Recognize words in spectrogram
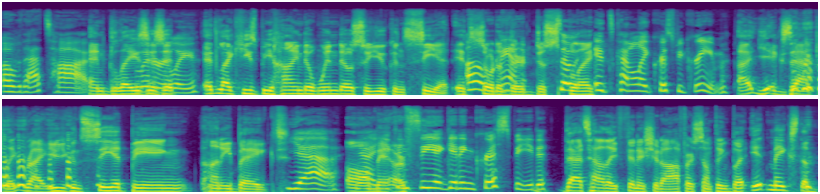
Oh, that's hot. and glazes Literally. it, it like he's behind a window so you can see it. It's Oh, sort of man. their display. So it's kind of like Krispy Kreme. Uh, yeah, exactly right. You can see it being honey baked. Yeah. Oh, yeah. man, You can or- see it getting crispied. That's how they finish it off or something. But it makes the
